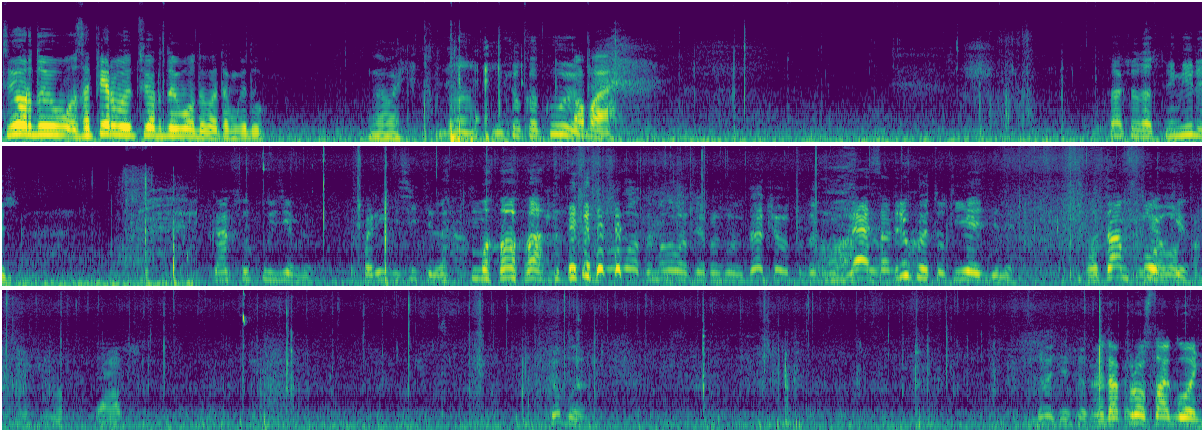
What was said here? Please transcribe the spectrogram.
твердую, за первую твердую воду в этом году. Давай. Да, еще какую? Опа. Так сюда стремились. Как сухую землю. Пари действительно маловато. Маловато, маловато, я прошу. Да, что вы туда Бля, с Андрюхой тут ездили. Вот там стопки. Так. Теплое? Давайте. Это просто огонь.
